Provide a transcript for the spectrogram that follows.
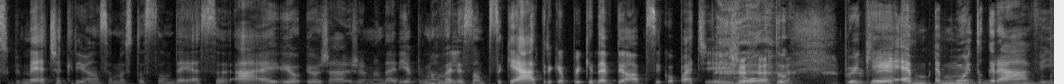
submete a criança a uma situação dessa, ah, eu, eu já, já mandaria para uma avaliação psiquiátrica, porque deve ter uma psicopatia aí junto, porque é, é muito grave.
